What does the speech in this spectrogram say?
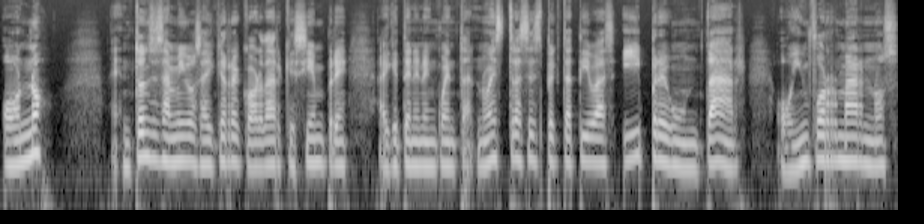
o no. Entonces amigos hay que recordar que siempre hay que tener en cuenta nuestras expectativas y preguntar o informarnos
